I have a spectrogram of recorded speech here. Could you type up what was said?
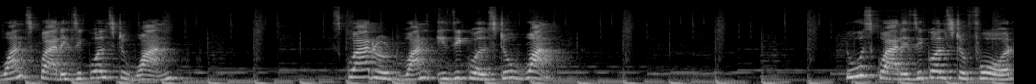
1 square is equals to 1. Square root 1 is equals to 1. 2 square is equals to 4.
